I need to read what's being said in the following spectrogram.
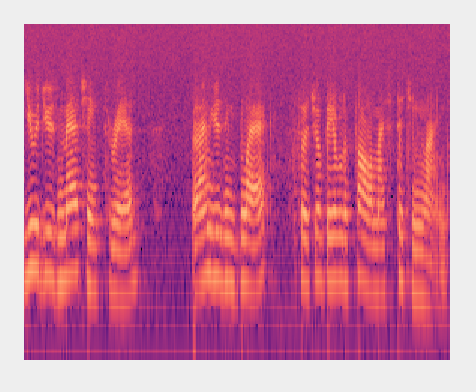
You would use matching thread, but I'm using black so that you'll be able to follow my stitching lines.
